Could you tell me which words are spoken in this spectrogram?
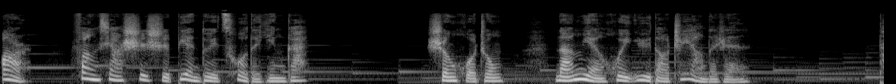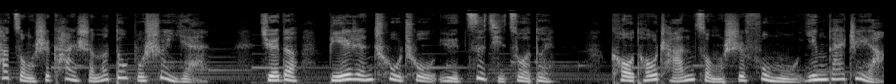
二，放下事事变对错的应该。生活中难免会遇到这样的人，他总是看什么都不顺眼，觉得别人处处与自己作对，口头禅总是父母应该这样，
